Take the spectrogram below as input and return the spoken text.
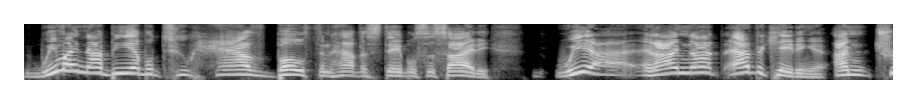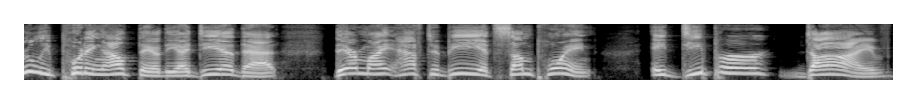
we might not be able to have both and have a stable society. We uh, and I'm not advocating it. I'm truly putting out there the idea that there might have to be at some point a deeper dive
